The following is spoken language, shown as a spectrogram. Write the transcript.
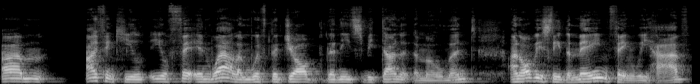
um, I think he'll he'll fit in well, and with the job that needs to be done at the moment, and obviously the main thing we have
